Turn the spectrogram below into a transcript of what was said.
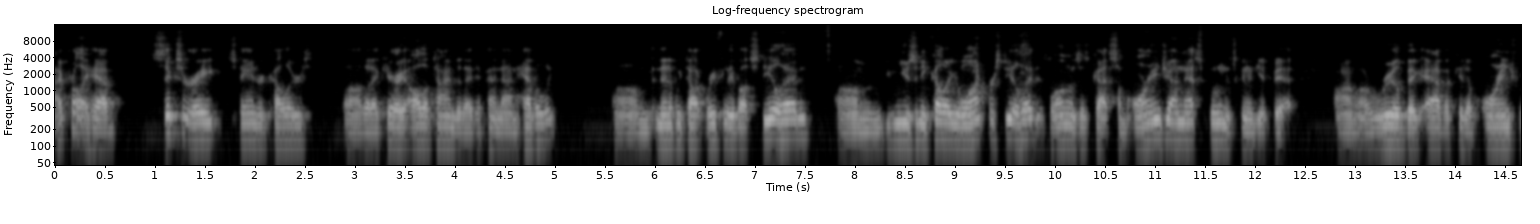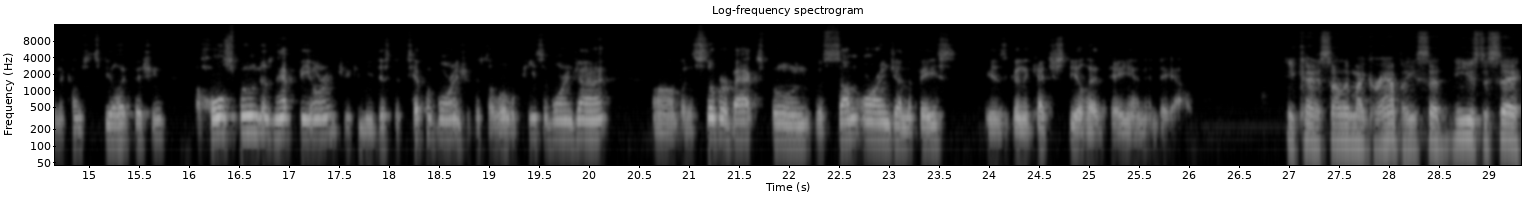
I probably have six or eight standard colors uh, that I carry all the time that I depend on heavily. Um, and then if we talk briefly about steelhead, um, you can use any color you want for steelhead as long as it's got some orange on that spoon. It's going to get bit. I'm a real big advocate of orange when it comes to steelhead fishing. A whole spoon doesn't have to be orange. It can be just a tip of orange or just a little piece of orange on it. Uh, but a silverback spoon with some orange on the face is going to catch steelhead day in and day out. You kind of sound like my grandpa. He said he used to say,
